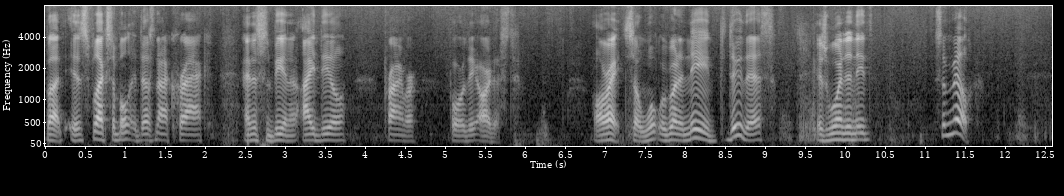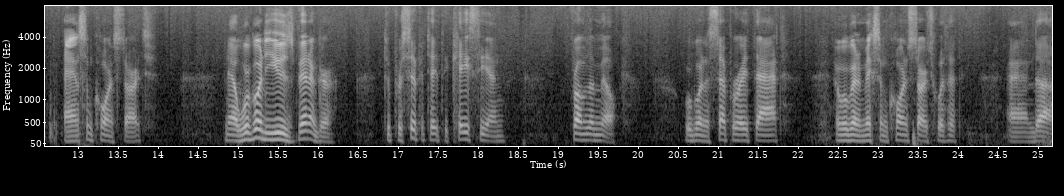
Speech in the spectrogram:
but it's flexible, it does not crack, and this would be an ideal primer for the artist. All right, so what we're going to need to do this is we're going to need some milk and some cornstarch. Now we're going to use vinegar to precipitate the casein from the milk. We're going to separate that and we're going to mix some cornstarch with it and uh,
